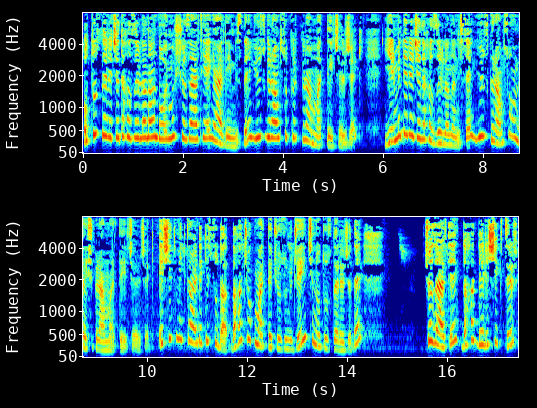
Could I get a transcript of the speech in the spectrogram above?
30 derecede hazırlanan doymuş çözeltiye geldiğimizde 100 gram su 40 gram madde içerecek. 20 derecede hazırlanan ise 100 gram su 15 gram madde içerecek. Eşit miktardaki suda daha çok madde çözüneceği için 30 derecede çözelti daha derişiktir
